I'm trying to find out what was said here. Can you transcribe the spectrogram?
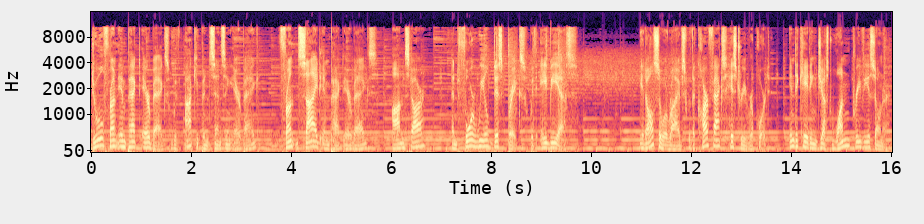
dual front impact airbags with occupant sensing airbag, front and side impact airbags, OnStar, and four-wheel disc brakes with ABS. It also arrives with a Carfax history report indicating just one previous owner.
